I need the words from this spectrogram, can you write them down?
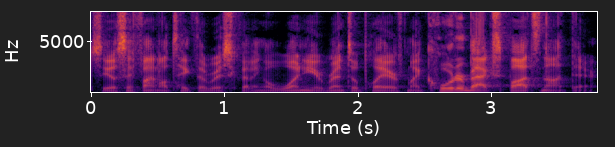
So you'll say, fine, I'll take the risk of having a one year rental player if my quarterback spot's not there.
